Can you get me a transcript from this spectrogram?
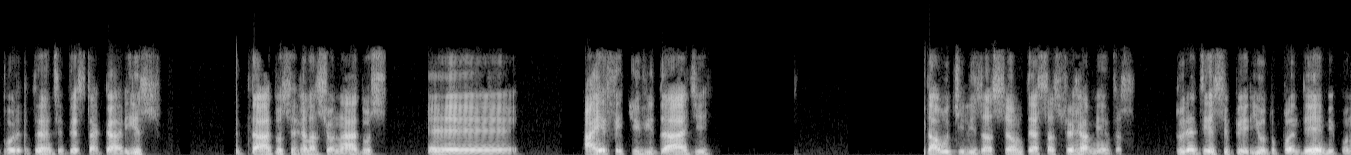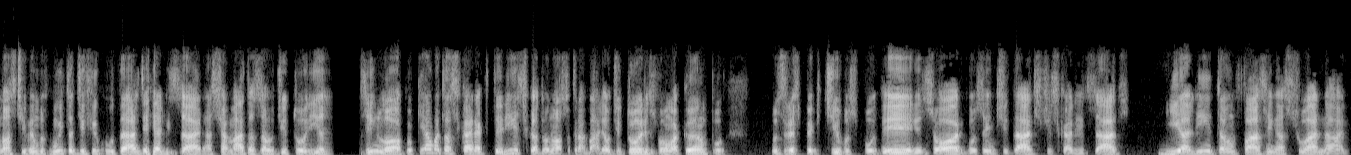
importante destacar isso, dados relacionados a efetividade da utilização dessas ferramentas. Durante esse período pandêmico, nós tivemos muita dificuldade de realizar as chamadas auditorias em loco, que é uma das características do nosso trabalho. Auditores vão a campo dos respectivos poderes, órgãos, entidades fiscalizados e ali então fazem a sua análise.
